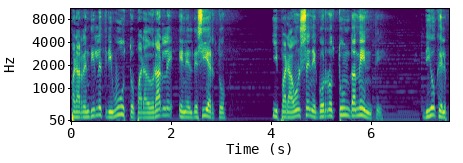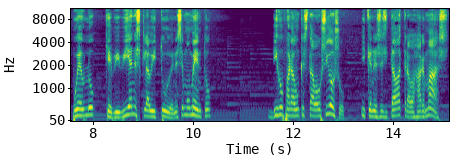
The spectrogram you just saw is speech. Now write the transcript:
para rendirle tributo, para adorarle en el desierto, y Faraón se negó rotundamente. Dijo que el pueblo que vivía en esclavitud en ese momento, dijo Faraón que estaba ocioso y que necesitaba trabajar más.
